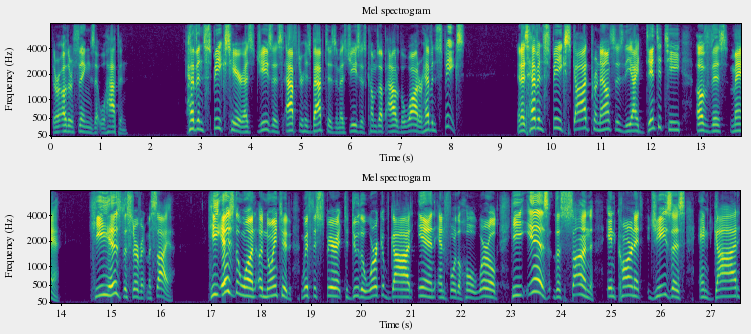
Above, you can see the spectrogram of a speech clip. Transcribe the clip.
there are other things that will happen. Heaven speaks here as Jesus, after his baptism, as Jesus comes up out of the water. Heaven speaks. And as heaven speaks, God pronounces the identity of this man. He is the servant Messiah. He is the one anointed with the Spirit to do the work of God in and for the whole world. He is the Son incarnate, Jesus, and God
